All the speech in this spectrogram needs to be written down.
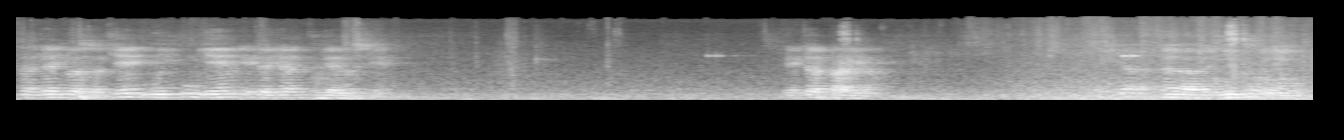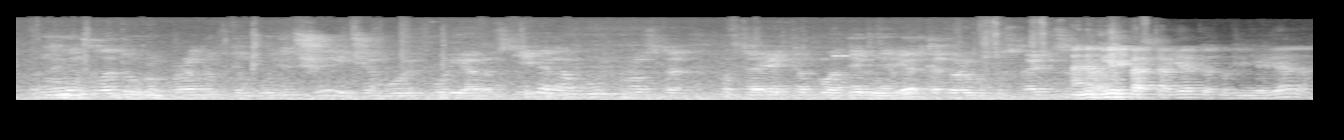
в Дальнем Востоке, мы умеем это делать в Ульяновске. Это правильно. Я э, не понял, номенклатура продукта будет шире, чем будет в Ульяновске, или она будет просто повторять тот модельный ряд, который выпускается? Она будет повторять тот модельный ряд.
